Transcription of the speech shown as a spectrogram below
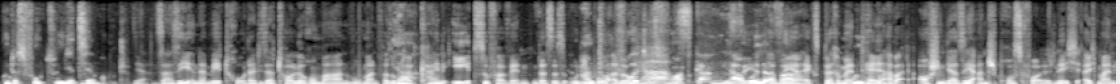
Und das funktioniert sehr gut. Ja, Sasi in der Metro oder dieser tolle Roman, wo man versucht Ja. hat, kein E zu verwenden. Das ist Ulipo. Also Ja. Fortgang, ja, sehr, wunderbar. Sehr experimentell, Wunderbar. aber auch schon ja sehr anspruchsvoll, nicht? Ich meine,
